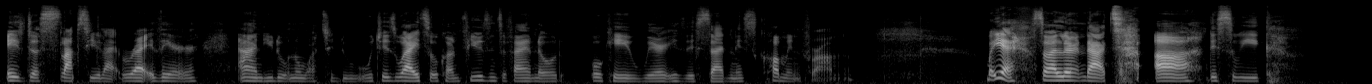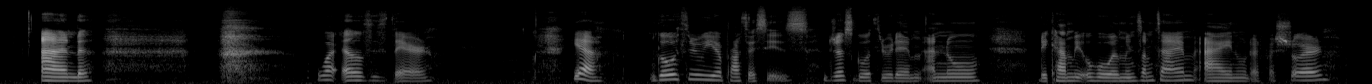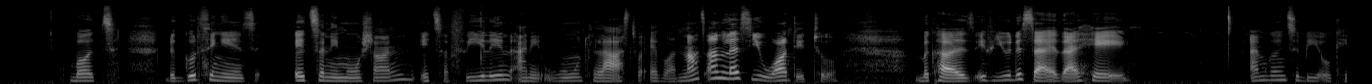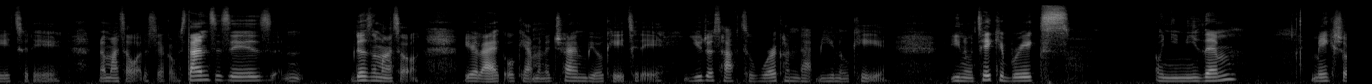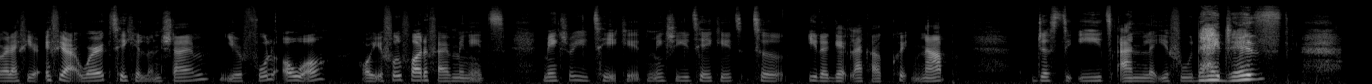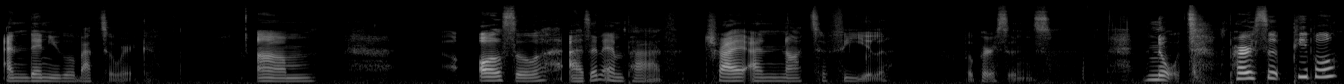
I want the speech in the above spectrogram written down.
It just slaps you like right there and you don't know what to do, which is why it's so confusing to find out okay, where is this sadness coming from? But yeah, so I learned that uh this week. And what else is there? Yeah, go through your processes. Just go through them. I know they can be overwhelming sometimes. I know that for sure. But the good thing is it's an emotion, it's a feeling and it won't last forever. Not unless you want it to. Because if you decide that hey, I'm going to be okay today, no matter what the circumstances is, doesn't matter. You're like, okay, I'm gonna try and be okay today. You just have to work on that being okay. You know, take your breaks when you need them. Make sure that if you're if you're at work, take your lunchtime, your full hour or your full 45 minutes. Make sure you take it. Make sure you take it to either get like a quick nap just to eat and let your food digest and then you go back to work. Um also as an empath, try and not to feel for persons. Note, person people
